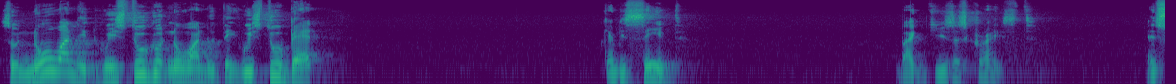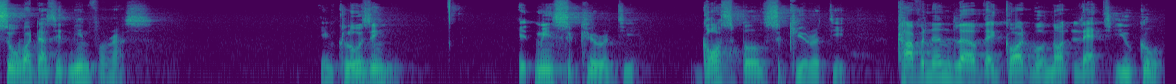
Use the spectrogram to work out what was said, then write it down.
So, no one who is too good, no one who is too bad can be saved by Jesus Christ. And so, what does it mean for us? In closing, it means security, gospel security, covenant love that God will not let you go.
